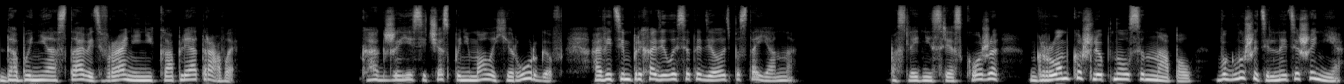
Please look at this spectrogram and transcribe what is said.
дабы не оставить в ране ни капли отравы. Как же я сейчас понимала хирургов, а ведь им приходилось это делать постоянно. Последний срез кожи громко шлепнулся на пол в оглушительной тишине.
